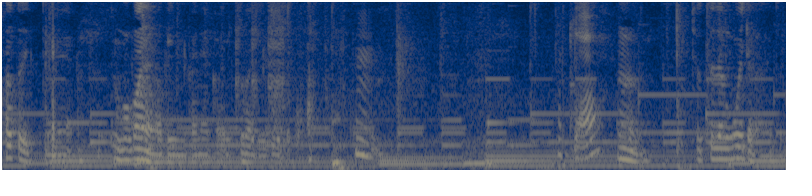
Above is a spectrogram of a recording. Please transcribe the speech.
かといってね動かないわけにいかないからいくらで動いてこうん。オッケーううん。ちょっとでも動いていかないとね。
